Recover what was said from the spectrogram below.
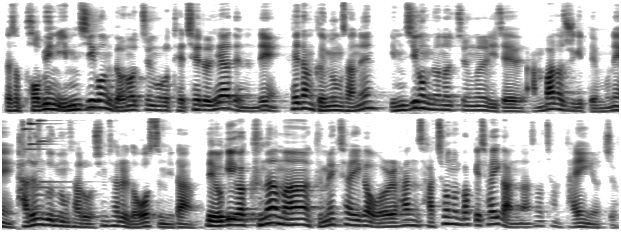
그래서 법인 임직원 면허증으로 대체를 해야 되는데 해당 금융사는 임직원 면허증을 이제 안 받아주기 때문에 다른 금융사로 심사를 넣었습니다. 근데 여기가 그나마 금액 차이가 월 한 4천 원밖에 차이가 안 나서 참 다행이었죠.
